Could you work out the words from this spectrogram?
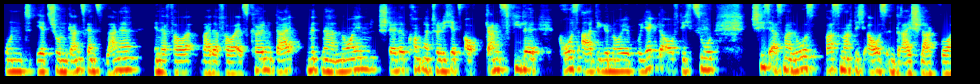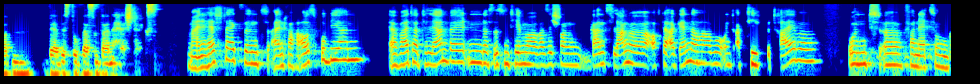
und jetzt schon ganz, ganz lange in der v bei der VHS Köln. Da mit einer neuen Stelle kommt natürlich jetzt auch ganz viele großartige neue Projekte auf dich zu. Schieß erstmal los. Was macht dich aus in drei Schlagworten? Wer bist du? Was sind deine Hashtags? Meine Hashtags sind einfach ausprobieren, erweiterte Lernwelten. Das ist ein Thema, was ich schon ganz lange auf der Agenda habe und aktiv betreibe. Und äh, Vernetzung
